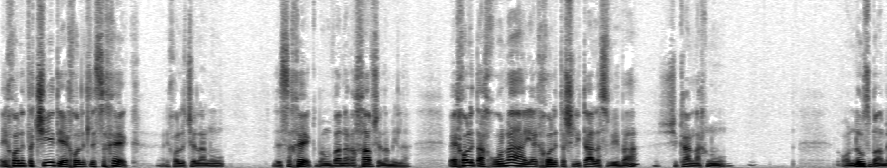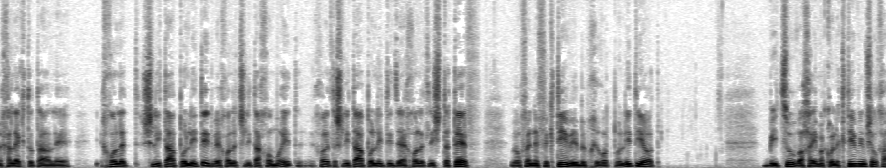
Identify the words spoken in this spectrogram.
היכולת התשיעית היא היכולת לשחק, היכולת שלנו לשחק במובן הרחב של המילה. והיכולת האחרונה היא היכולת השליטה על הסביבה, שכאן אנחנו, או נוסבה מחלקת אותה ליכולת שליטה פוליטית ויכולת שליטה חומרית. יכולת השליטה הפוליטית זה היכולת להשתתף באופן אפקטיבי בבחירות פוליטיות, בעיצוב החיים הקולקטיביים שלך.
